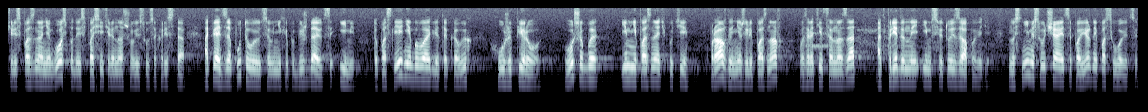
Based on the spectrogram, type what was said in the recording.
через познание Господа и Спасителя нашего Иисуса Христа, опять запутываются в них и побеждаются ими, то последнее бывает для таковых хуже первого. Лучше бы им не познать пути правды, нежели познав, возвратиться назад от преданной им святой заповеди. Но с ними случается по верной пословице.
